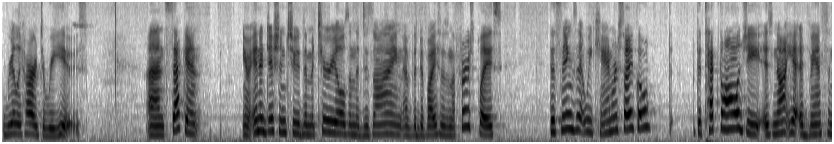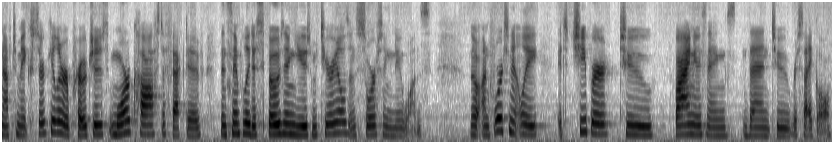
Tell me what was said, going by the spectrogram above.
really hard to reuse. And second, you know, in addition to the materials and the design of the devices in the first place, the things that we can recycle, the technology is not yet advanced enough to make circular approaches more cost effective than simply disposing used materials and sourcing new ones. Though unfortunately, it's cheaper to buy new things than to recycle.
